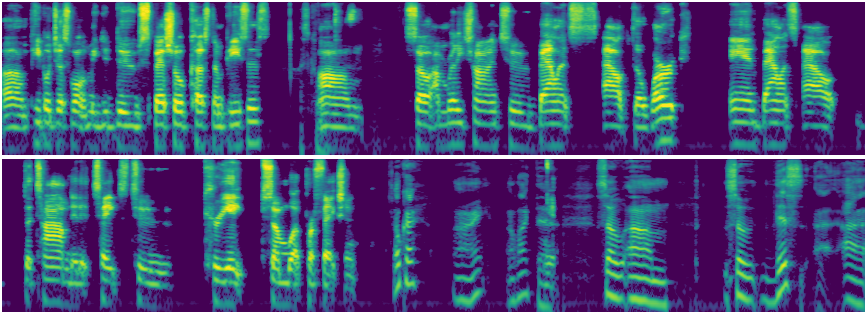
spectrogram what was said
um, people just want me to do special custom pieces. That's cool. Um, so I'm really trying to balance out the work and balance out the time that it takes to create somewhat perfection. Okay. All right. I like that. Yeah. So, um, so this I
